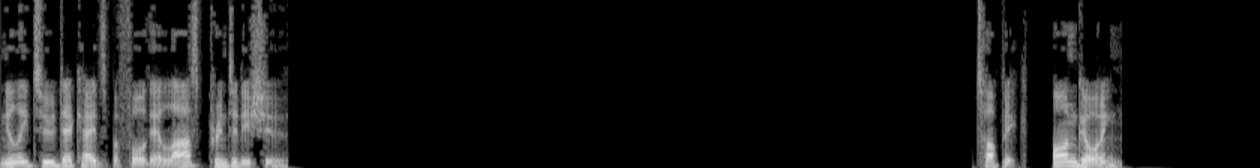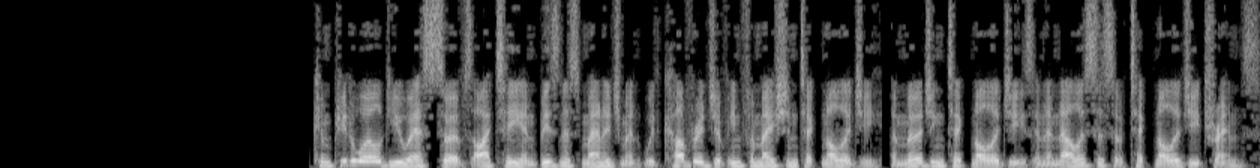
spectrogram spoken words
nearly two decades before their last printed issue. Topic: Ongoing Computerworld US serves IT and business management with coverage of information technology, emerging technologies and analysis of technology trends.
